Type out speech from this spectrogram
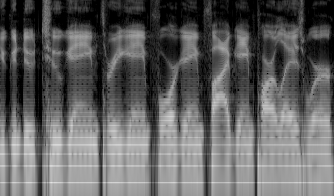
You can do two game, three game, four game, five game parlays where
